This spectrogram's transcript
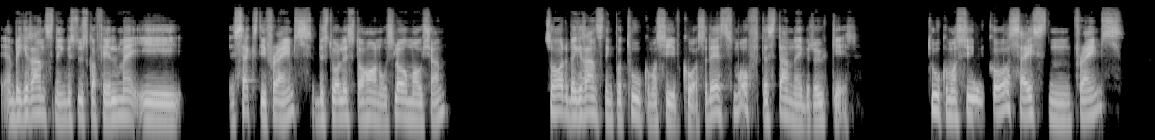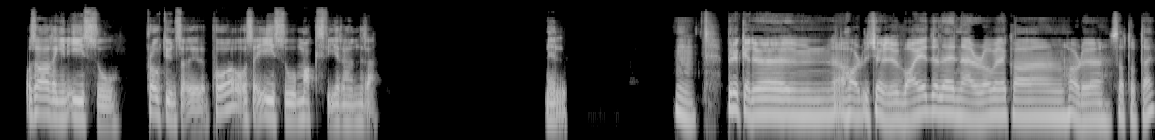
en begrensning hvis du skal filme i 60 frames, hvis du har lyst til å ha noe slow motion. Så har du begrensning på 2,7K, så det er som oftest den jeg bruker. 2,7K, 16 frames. Og så har jeg en ISO Protunes på, og så ISO maks 400 mild. Mm. Bruker du, du, Kjører du wide eller narrow, eller hva har du satt opp der?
